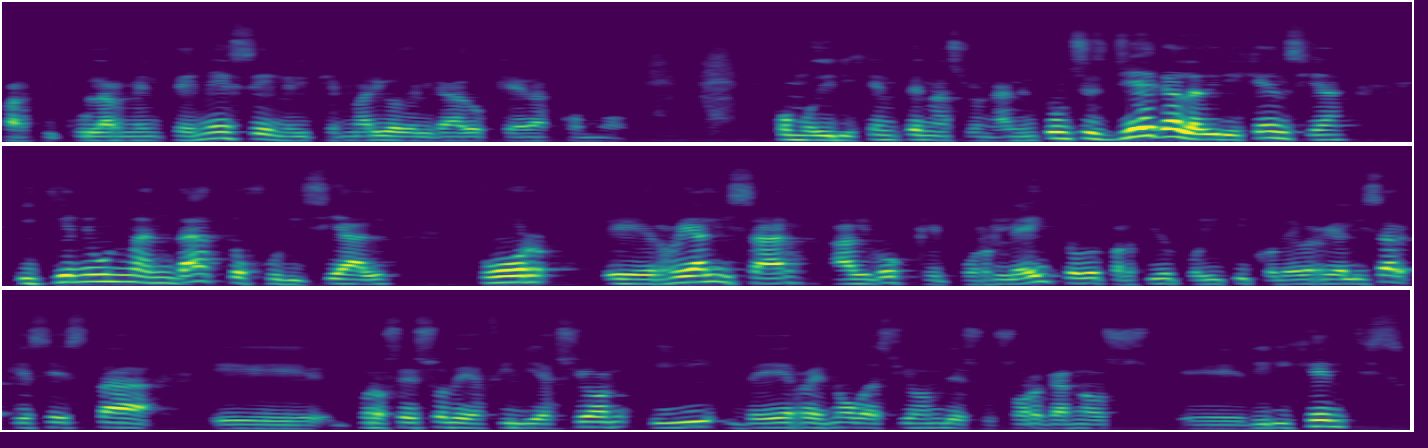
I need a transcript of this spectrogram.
particularmente en ese en el que Mario Delgado queda como, como dirigente nacional. Entonces llega la dirigencia y tiene un mandato judicial por eh, realizar algo que por ley todo partido político debe realizar, que es esta eh, proceso de afiliación y de renovación de sus órganos eh, dirigentes.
